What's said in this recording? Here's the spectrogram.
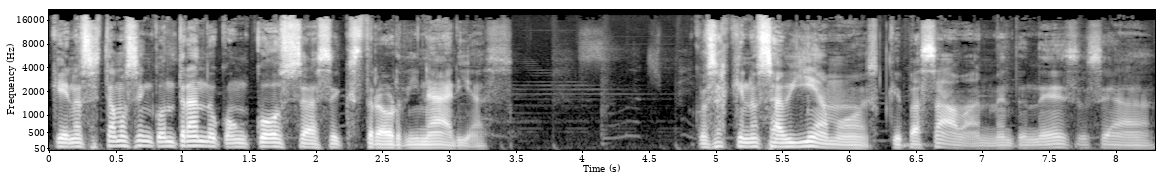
que nos estamos encontrando con cosas extraordinarias. Cosas que no sabíamos que pasaban, ¿me entendés? O sea,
